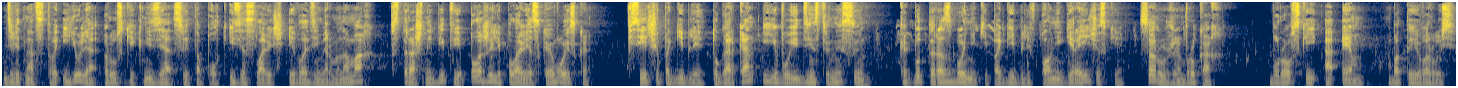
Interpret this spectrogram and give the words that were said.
19 июля русские князья Святополк Изяславич и Владимир Мономах в страшной битве положили половецкое войско. Все сече погибли Тугаркан и его единственный сын, как будто разбойники погибли вполне героически, с оружием в руках. Буровский А.М. Батыева Русь.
